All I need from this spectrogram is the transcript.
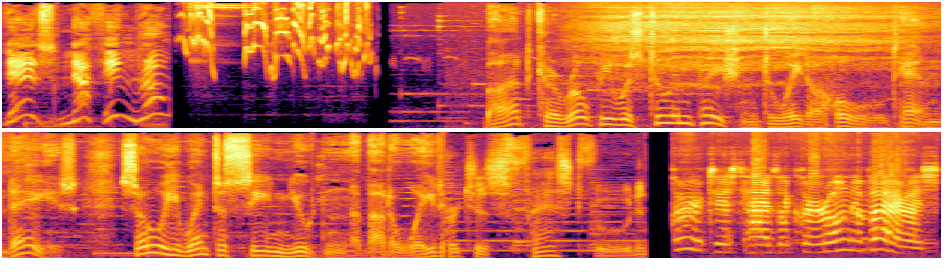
There's nothing wrong. But Karopi was too impatient to wait a whole ten days, so he went to see Newton about a way to purchase fast food. Curtis has a coronavirus.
